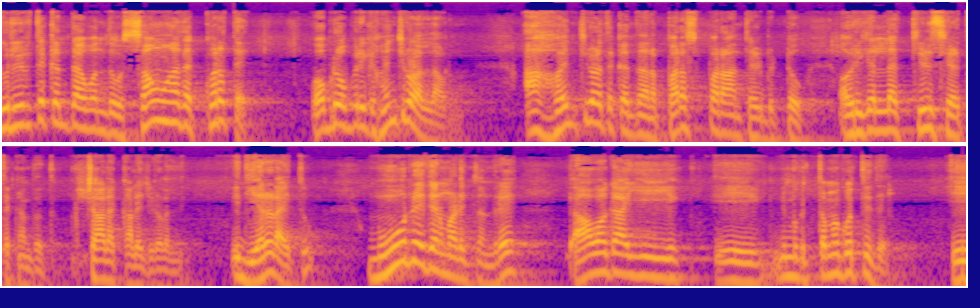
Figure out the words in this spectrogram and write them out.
ಇವರಿರ್ತಕ್ಕಂಥ ಒಂದು ಸಂವಾದ ಕೊರತೆ ಒಬ್ರೊಬ್ಬರಿಗೆ ಹಂಚಿಕೊಳ್ಳಲ್ಲ ಅವ್ರನ್ನ. ಆ ಹಂಚಿಕೊಳ್ತಕ್ಕಂಥ ಪರಸ್ಪರ ಅಂತ ಹೇಳಿಬಿಟ್ಟು ಅವರಿಗೆಲ್ಲ ತಿಳಿಸಿ ಹೇಳ್ತಕ್ಕಂಥದ್ದು ಶಾಲಾ ಕಾಲೇಜುಗಳಲ್ಲಿ. ಇದು ಎರಡಾಯಿತು. ಮೂರನೇದೇನು ಮಾಡಿದ್ದು ಅಂದರೆ ಯಾವಾಗ ಈ ಈ ನಿಮಗೆ ತಮಗೆ ಗೊತ್ತಿದೆ ಈ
